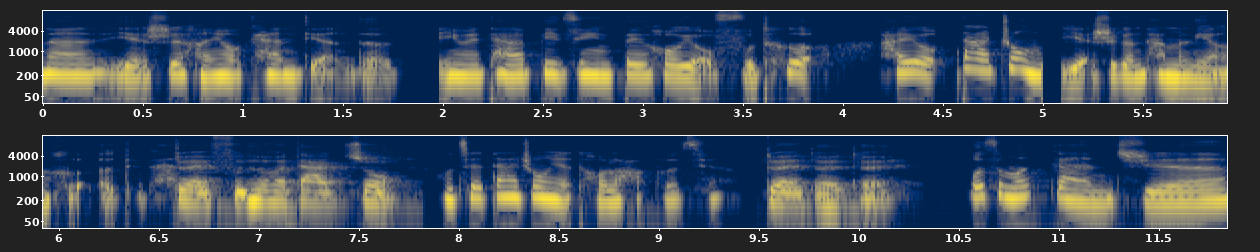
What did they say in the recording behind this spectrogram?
那也是很有看点的，因为它毕竟背后有福特，还有大众也是跟他们联合了，对吧？对，福特和大众，我记得大众也投了好多钱。对对对。我怎么感觉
